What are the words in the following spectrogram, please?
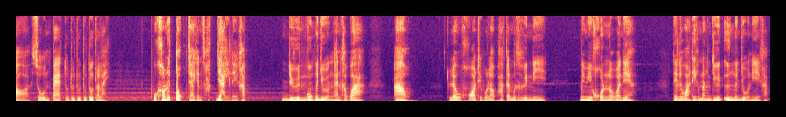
ต่อ 08ตุ๊ดๆๆอะไร พวกเขาเนี่ยตกใจกันพักใหญ่เลยครับ ยืนงงกันอยู่อย่างนั้นครับว่าอ้าวแล้วหอที่พวกเราพักกันเมื่อคืนนี้ ไม่มีคนเหรอวะเนี่ย ในระหว่างที่กำลังยืนอึ้งกันอยู่นี้ครับ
